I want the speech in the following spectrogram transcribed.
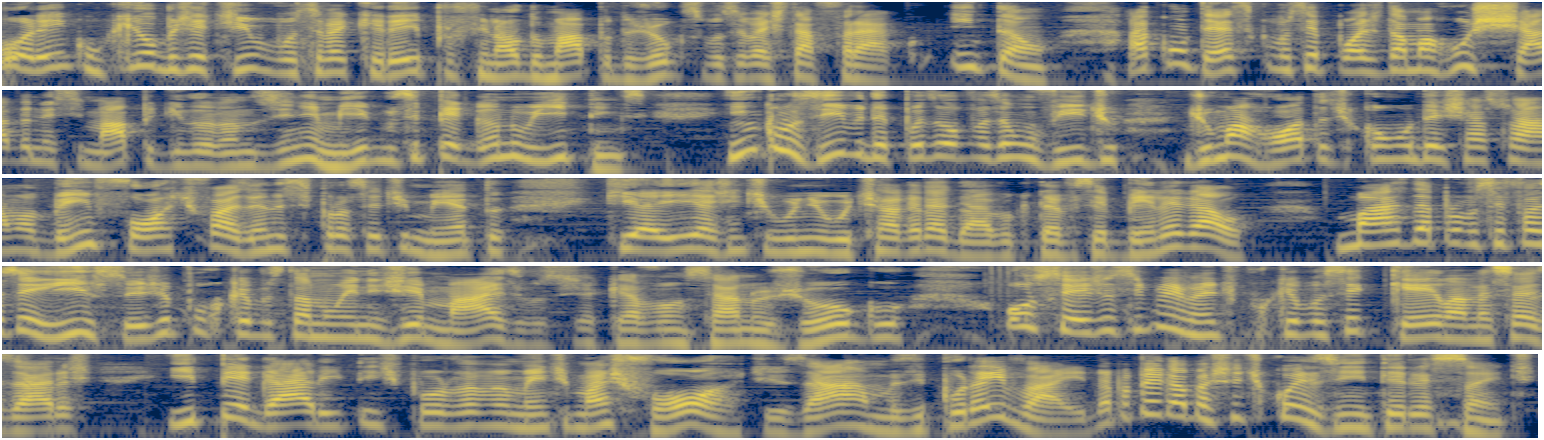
Porém, com que objetivo você vai querer ir pro final do mapa do jogo se você vai estar fraco? Então, acontece que você pode dar uma rushada nesse mapa ignorando os inimigos e pegando itens. Inclusive, depois eu vou fazer um vídeo de uma rota de como deixar sua arma bem forte fazendo esse procedimento, que aí a gente une o útil agradável, que deve ser bem legal. Mas dá pra você fazer isso, seja porque você tá no NG+, e você já quer avançar no jogo, ou seja, simplesmente porque você quer ir lá nessas áreas e pegar itens provavelmente mais fortes, armas e por aí vai. Dá pra pegar bastante coisinha interessante.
